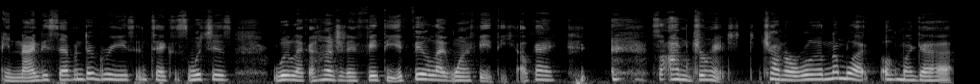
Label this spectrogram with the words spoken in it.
in 97 degrees in Texas, which is really like 150. It feels like 150, okay? so I'm drenched, trying to run. I'm like, oh my God,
